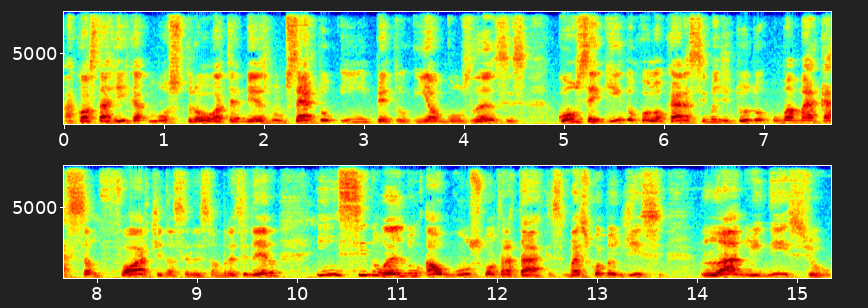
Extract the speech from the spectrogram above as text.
A Costa Rica mostrou até mesmo um certo ímpeto em alguns lances, conseguindo colocar acima de tudo uma marcação forte na seleção brasileira e insinuando alguns contra-ataques. Mas como eu disse, Lá no início,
